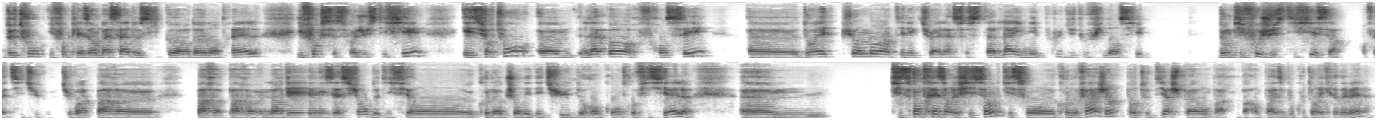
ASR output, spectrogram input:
de tout. Il faut que les ambassades aussi coordonnent entre elles. Il faut que ce soit justifié. Et surtout, euh, l'apport français euh, doit être purement intellectuel. À ce stade-là, il n'est plus du tout financier. Donc, il faut justifier ça, en fait, si tu veux. Tu vois, par, euh, par, par l'organisation de différents colloques, journées d'études, de rencontres officielles. qui sont très enrichissantes, qui sont chronophages. Hein, pour tout dire, je pas, on, on, passe beaucoup de temps à écrire des mails.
